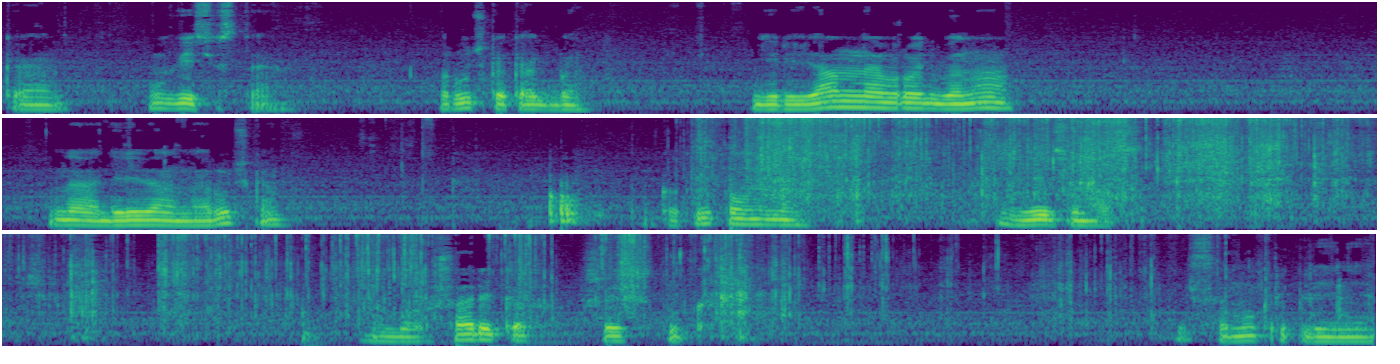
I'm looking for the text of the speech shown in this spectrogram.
Такая увесистая. Ручка как бы деревянная вроде бы, но да, деревянная ручка. Вот выполнена. Здесь у нас набор шариков, 6 штук. И само крепление.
